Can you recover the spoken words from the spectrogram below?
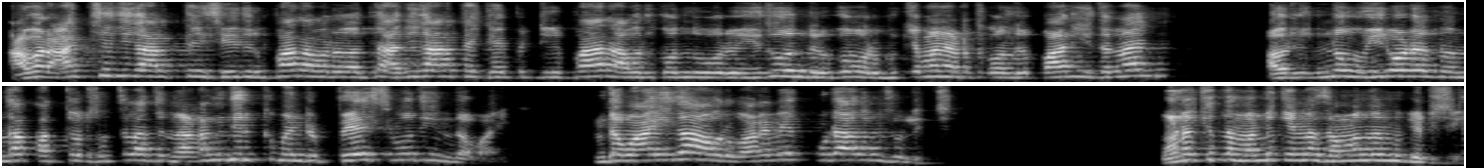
அவர் ஆட்சி அதிகாரத்தை செய்திருப்பார் அவர் வந்து அதிகாரத்தை கைப்பற்றியிருப்பார் அவருக்கு வந்து ஒரு இது வந்திருக்கும் ஒரு முக்கியமான இடத்துக்கு வந்திருப்பார். இதெல்லாம் அவர் இன்னும் உயிரோடு இருந்திருந்தா பத்து வருஷத்துல அது நடந்திருக்கும் என்று பேசுவது இந்த வாய். இந்த வாய் தான் அவர் வரவே கூடாதுன்னு சொல்லிச்சு. உனக்கு இந்த மண்ணுக்கு என்ன சம்பந்தம்னு கேட்டுச்சு?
